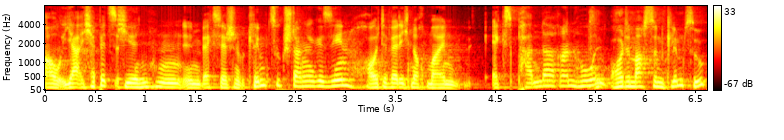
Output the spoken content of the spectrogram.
Oh ja, ich habe jetzt hier hinten im Backstage eine Klimmzugstange gesehen. Heute werde ich noch meinen Expander ranholen. Heute machst du einen Klimmzug?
